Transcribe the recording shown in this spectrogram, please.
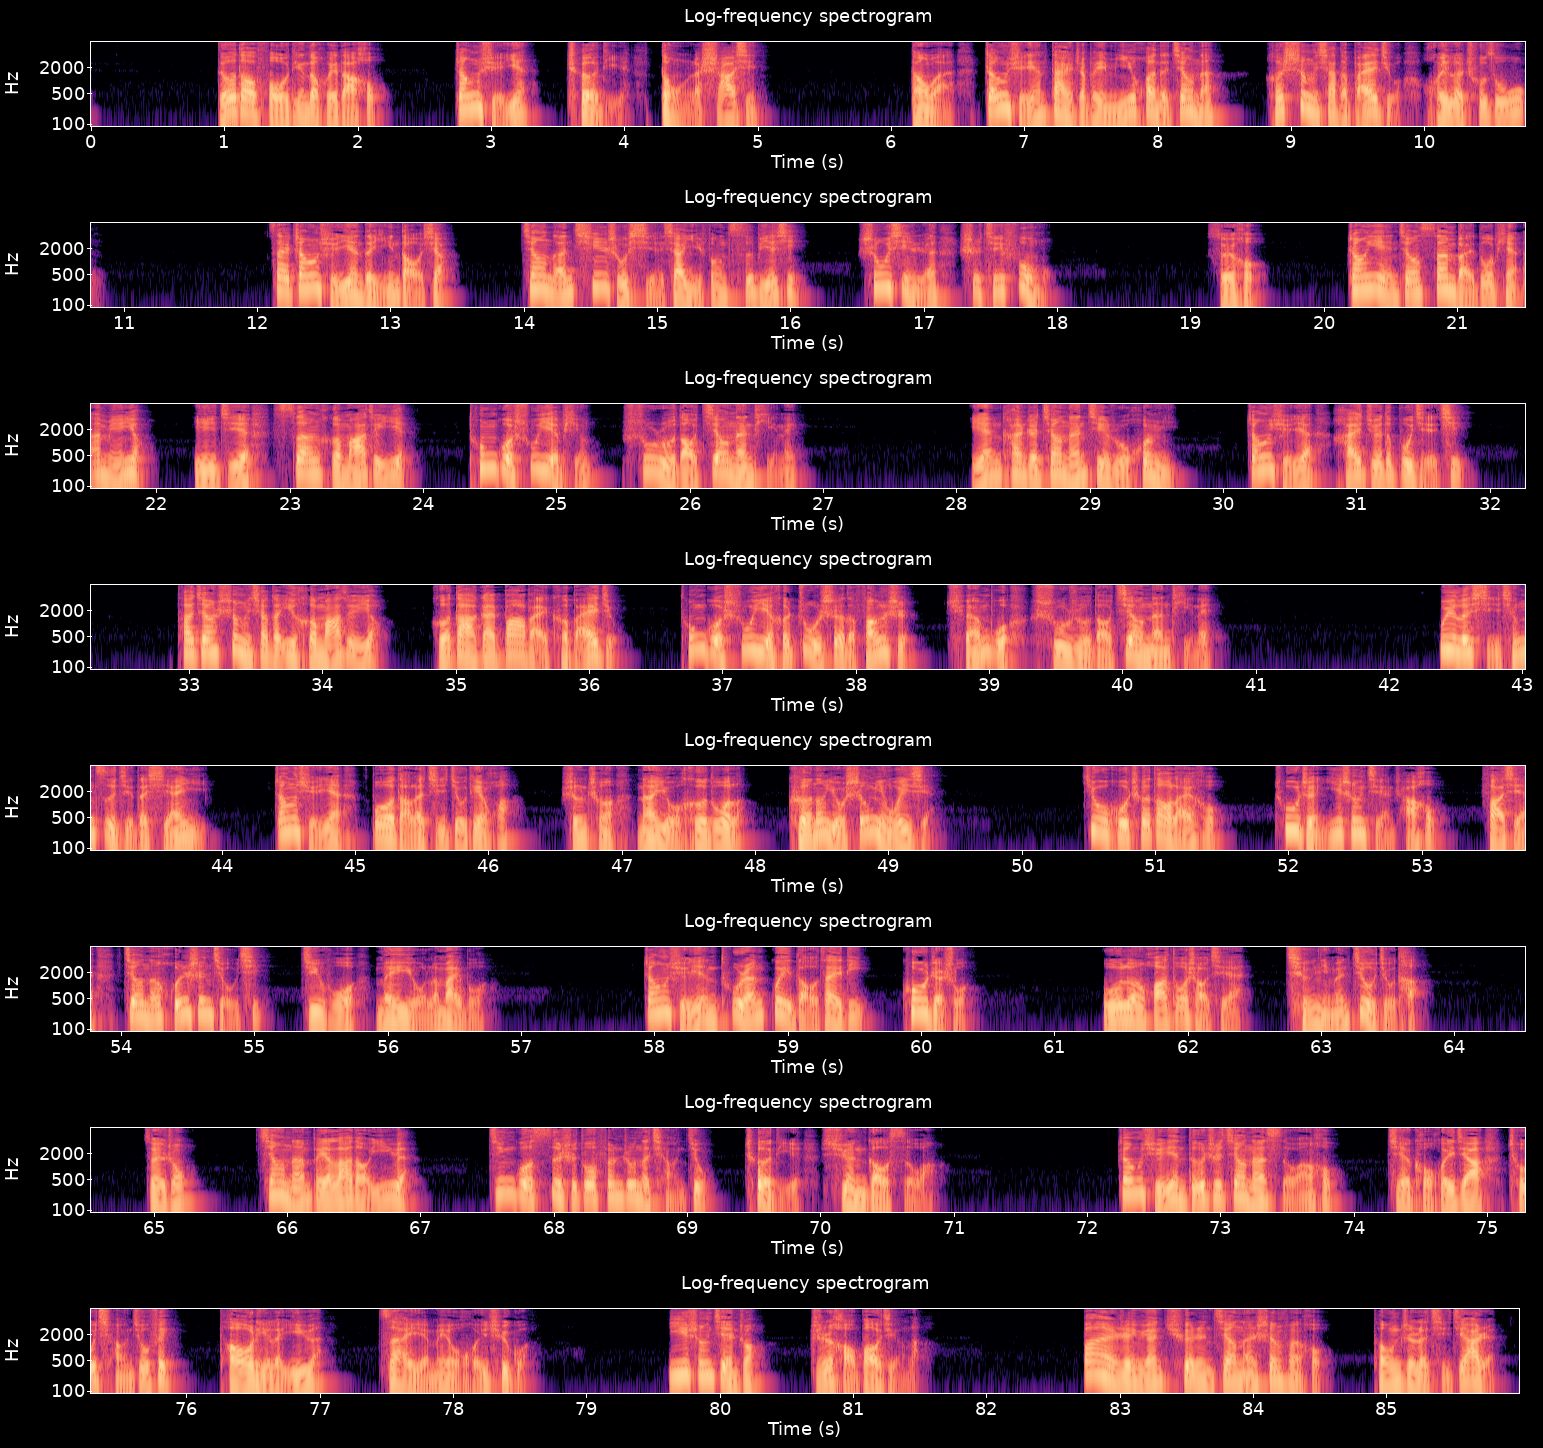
得到否定的回答后，张雪燕彻底动了杀心。当晚，张雪燕带着被迷幻的江南和剩下的白酒回了出租屋。在张雪燕的引导下，江南亲手写下一封辞别信，收信人是其父母。随后，张燕将三百多片安眠药以及三盒麻醉液通过输液瓶输入到江南体内。眼看着江南进入昏迷，张雪燕还觉得不解气，她将剩下的一盒麻醉药。和大概八百克白酒，通过输液和注射的方式全部输入到江南体内。为了洗清自己的嫌疑，张雪燕拨打了急救电话，声称男友喝多了，可能有生命危险。救护车到来后，出诊医生检查后发现江南浑身酒气，几乎没有了脉搏。张雪燕突然跪倒在地，哭着说：“无论花多少钱，请你们救救他。”最终，江南被拉到医院，经过四十多分钟的抢救，彻底宣告死亡。张雪燕得知江南死亡后，借口回家筹抢救费，逃离了医院，再也没有回去过。医生见状，只好报警了。办案人员确认江南身份后，通知了其家人。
